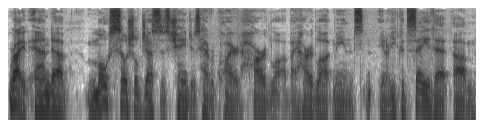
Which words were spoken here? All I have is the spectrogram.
Right. And uh, most social justice changes have required hard law. By hard law, it means, you know, you could say that um,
